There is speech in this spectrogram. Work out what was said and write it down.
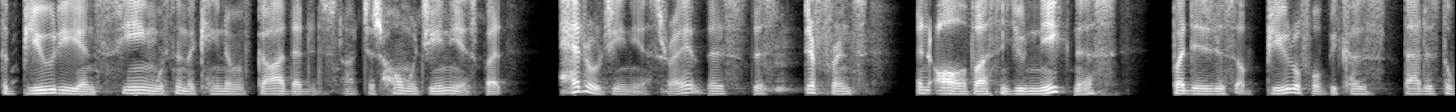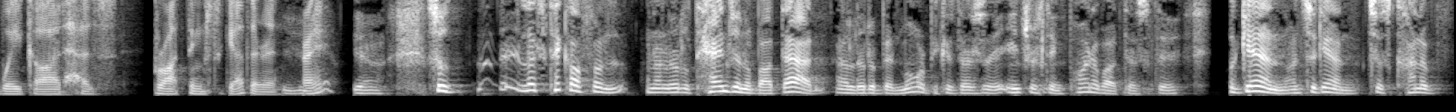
the beauty and seeing within the kingdom of God that it is not just homogeneous, but heterogeneous, right? There's this difference in all of us and uniqueness, but it is a beautiful because that is the way God has brought things together, in, right? yeah. So let's take off on, on a little tangent about that a little bit more because there's an interesting point about this. The, again, once again, just kind of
